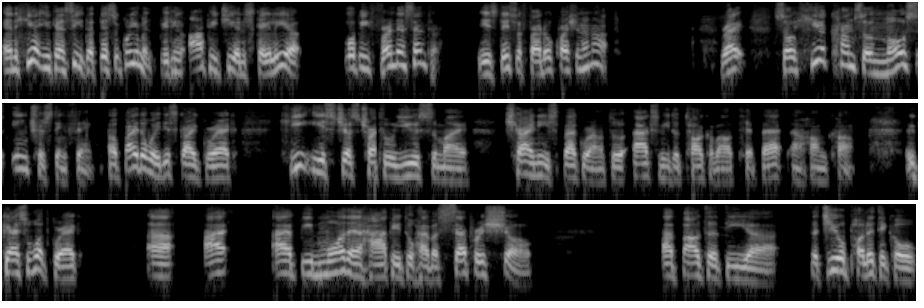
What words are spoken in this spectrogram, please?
and here you can see the disagreement between RBG and Scalia will be front and center. Is this a federal question or not? Right? So here comes the most interesting thing. Oh, by the way, this guy, Greg, he is just trying to use my Chinese background to ask me to talk about Tibet and Hong Kong. Guess what, Greg? Uh, I I'd be more than happy to have a separate show about the the, uh, the geopolitical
